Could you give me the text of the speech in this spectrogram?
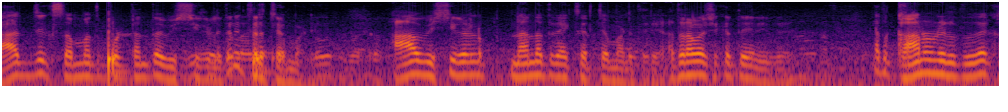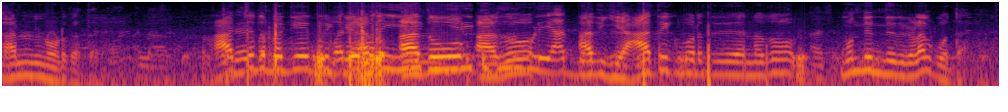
ರಾಜ್ಯಕ್ಕೆ ಸಂಬಂಧಪಟ್ಟಂಥ ವಿಷಯಗಳಿದ್ರೆ ಚರ್ಚೆ ಮಾಡಿ. ಆ ವಿಷಯಗಳನ್ನ ನನ್ನ ಹತ್ರ ಯಾಕೆ ಚರ್ಚೆ ಮಾಡ್ತೀರಿ? ಅದರ ಅವಶ್ಯಕತೆ ಏನಿದೆ? ಅದು ಕಾನೂನು ಇರ್ತದೆ ಕಾನೂನು ನೋಡ್ಕೋತಾರೆ. ರಾಜ್ಯದ ಬಗ್ಗೆ ಇದ್ರೆ ಅದು ಅದು ಅದು ಯಾತಕ್ಕೆ ಬರ್ತಿದೆ ಅನ್ನೋದು ಮುಂದಿನ ದಿನಗಳಲ್ಲಿ ಗೊತ್ತಾಗುತ್ತೆ.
